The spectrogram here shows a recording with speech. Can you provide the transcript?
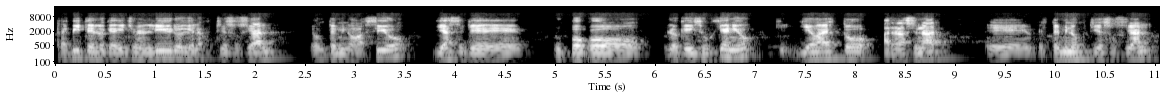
repite lo que ha dicho en el libro, que la justicia social es un término vacío y hace que un poco lo que dice Eugenio, que lleva esto a relacionar eh, el término justicia social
